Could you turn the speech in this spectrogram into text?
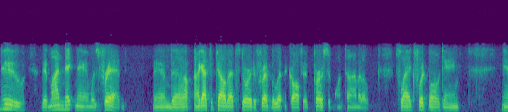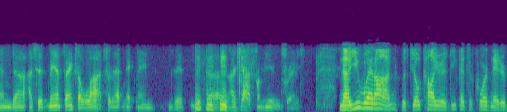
knew that my nickname was Fred. And uh, I got to tell that story to Fred Biletnikoff in person one time at a flag football game and uh, I said, "Man, thanks a lot for that nickname that that, uh, that I got from you, Freddie." Now you went on with Joe Collier as defensive coordinator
